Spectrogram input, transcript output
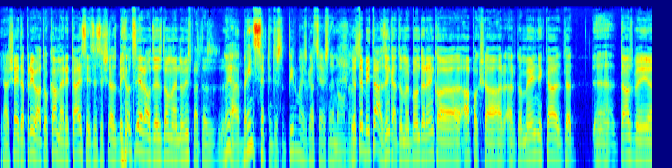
jā, šeit ar privāto kameru ir taisīts. Es šīs bildes ieraudzīju, es domāju, nu vispār tas. Nu, jā, Brīns 71. gads, ja es nemaldos. Jo te bija tā, zin kā, tomēr Bondarenko apakšā ar, ar to meļņiku. Tā, tā, Tās bija,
